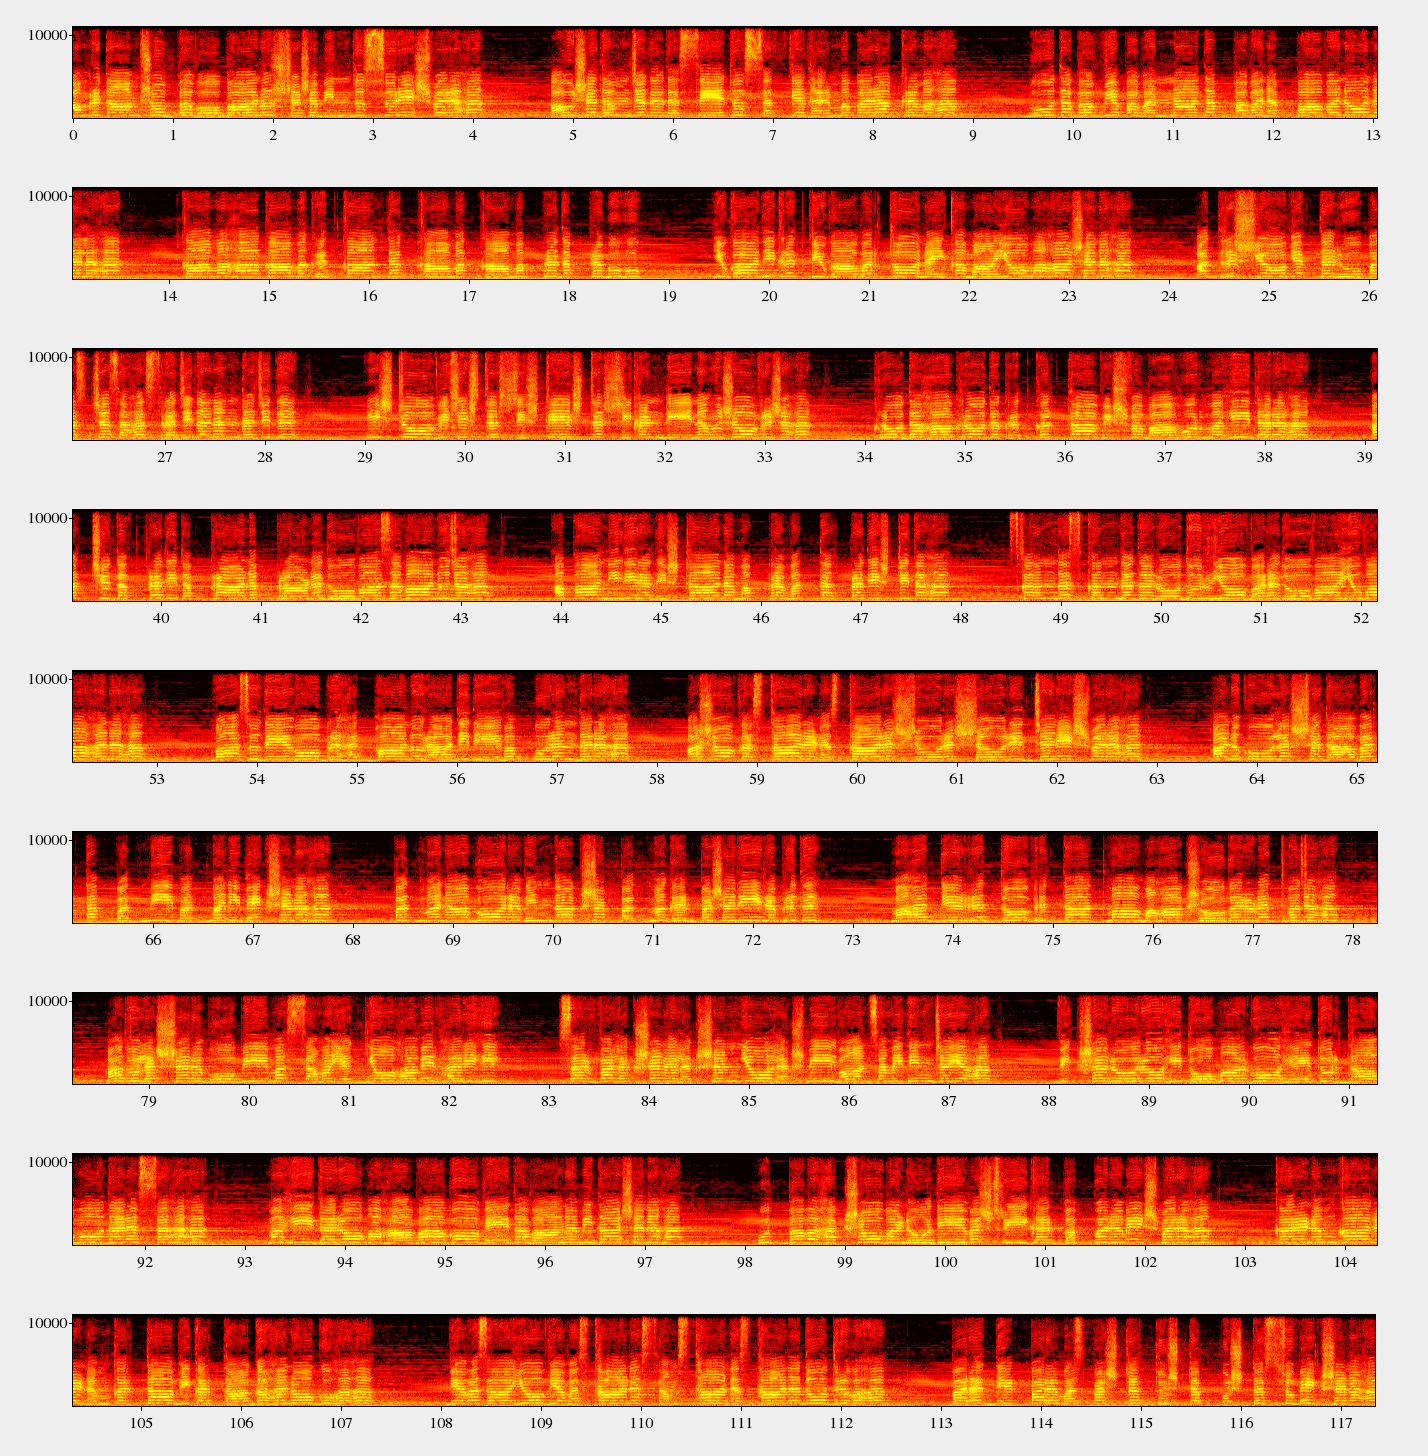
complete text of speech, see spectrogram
अमृतांशोद्भवो भानुर्शशबिन्दुः सुरेश्वरः। औषधम् जगदः सेतुः सत्यधर्मपराक्रमः। भूतभव्यपवन्नाथः पवनः पावनो नलः। कामः कामकृत्कान्तः कामः कामप्रदप्रभुः युगादिकृत्युगावर्तो नैकमायो महाशनः अदृश्यो व्यक्तरूपश्च सहस्रजिदनन्दजित् इष्टो विशिष्टः शिष्टेष्टः शिखण्डी नहुषो वृषः। क्रोधः क्रोधकृत्कर्ता विश्वबाहुर्महीधरः अच्युतः प्रदितः प्राणप्राणदो वासवानुजः अपानिधिरधिष्ठानमप्रमत्तः प्रतिष्ठितः स्कन्दस्कन्दधरो दुर्यो वरदो वायुवाहनः बृहद्भानुरादिदेवः पुरन्दरः अशोकस्तारणस्तारः शूरः शौरिज्जनेश्वरः अनुकूलः शतावर्तः पद्मी पद्मनिभेक्षणः पद्मनाभोरविन्दाक्ष पद्मगर्भशरीरभृत् महद्भिर्वृद्धो वृद्धात्मा महाक्षो गरुडध्वजः अतुलः शरभो भीमः समयज्ञो हविर्हरिः सर्वलक्षणलक्षण्यो लक्ष्मीवान् समितिञ्जयः विक्षरो रोहितो मार्गो हेतुर्धामोदरः सहः। महीधरो महाभागो वेदवानमिदाशनः। उद्भवः क्षोभणो देव श्रीगर्भः परमेश्वरः करणं कारणं कर्ता विकर्ता गहनो गुहः। व्यवसायो व्यवस्थानः संस्थानस्थानदो ध्रुवः परद्दिः परमस्पष्टः तुष्टः पुष्टः सुभेक्षणः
